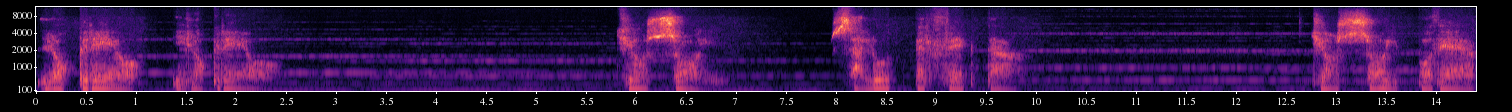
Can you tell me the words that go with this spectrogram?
Lo creo y lo creo. Yo soy salud perfecta. Yo soy poder.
